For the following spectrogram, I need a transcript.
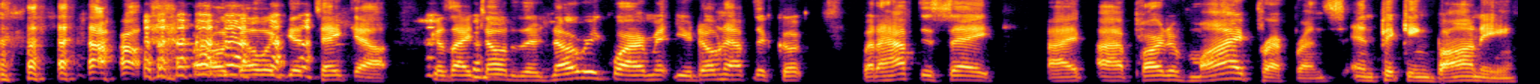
I'll go and get takeout because I told her there's no requirement. You don't have to cook. But I have to say, I, I part of my preference in picking Bonnie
